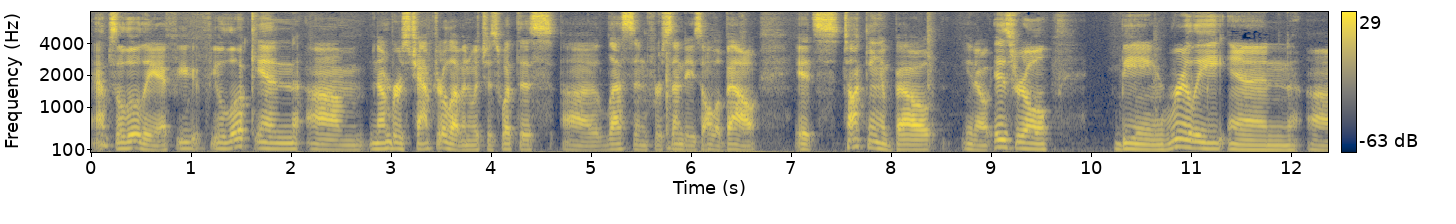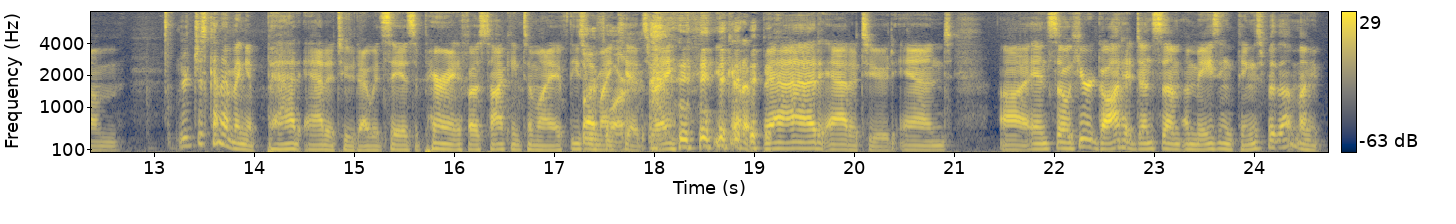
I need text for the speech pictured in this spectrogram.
Absolutely. If you if you look in um, Numbers chapter eleven, which is what this uh, lesson for Sunday is all about, it's talking about you know Israel being really in um, they're just kind of having a bad attitude, I would say, as a parent. If I was talking to my, if these By were my far. kids, right? You've got a bad attitude, and uh, and so here God had done some amazing things for them. I mean,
